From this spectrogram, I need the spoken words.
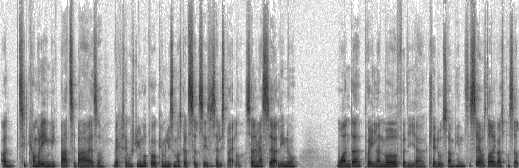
Og tit kommer det egentlig ikke bare til bare, altså, hvad kan jeg kostymet på, kan man ligesom også godt selv se sig selv i spejlet. Selvom jeg ser lige nu Wanda på en eller anden måde, fordi jeg er klædt ud som hende, så ser jeg jo stadig også mig selv.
